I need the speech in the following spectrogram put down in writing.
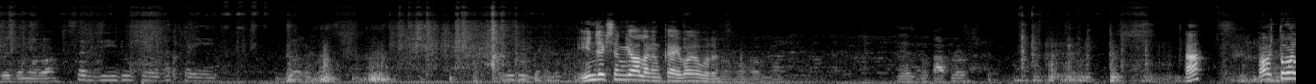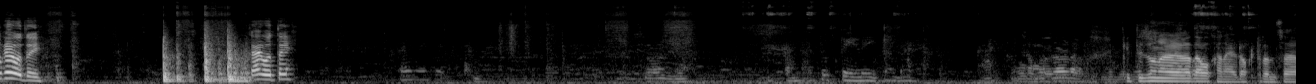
हे तुम्हाला? सर्दी डोकं हातपाय. बरं, डोकं दुखत इंजेक्शन घ्यावं लागेल काय? बघा बरं. फेसबुक अपलोड हा मावशी तुम्हाला काय होतंय? काय होतंय? दुखतंय लई कंबर. किती जुना दवाखाना आहे डॉक्टरांचा?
